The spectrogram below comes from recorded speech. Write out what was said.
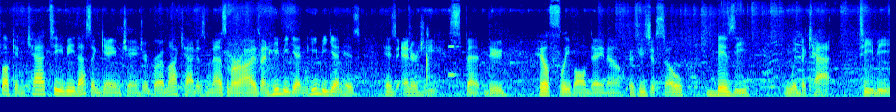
fucking cat TV. That's a game changer, bro. My cat is mesmerized, and he be getting he be getting his his energy spent, dude. He'll sleep all day now because he's just so busy with the cat TV.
